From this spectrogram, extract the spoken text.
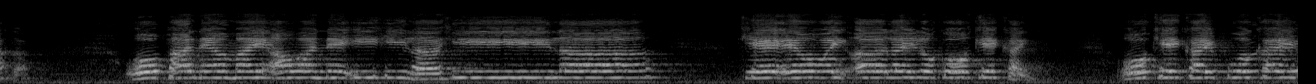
kanaka. O panea mai awane i hila hila. Ke e oi a lai loko o ke kai. O ke kai pua kai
